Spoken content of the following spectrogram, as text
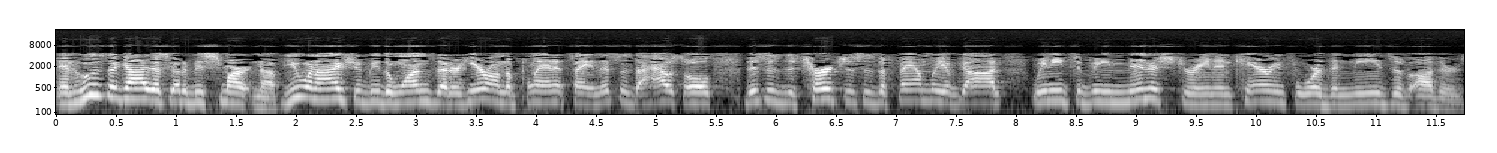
and who's the guy that's going to be smart enough? You and I should be the ones that are here on the planet saying this is the household, this is the church, this is the family of God. We need to be ministering and caring for the needs of others.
